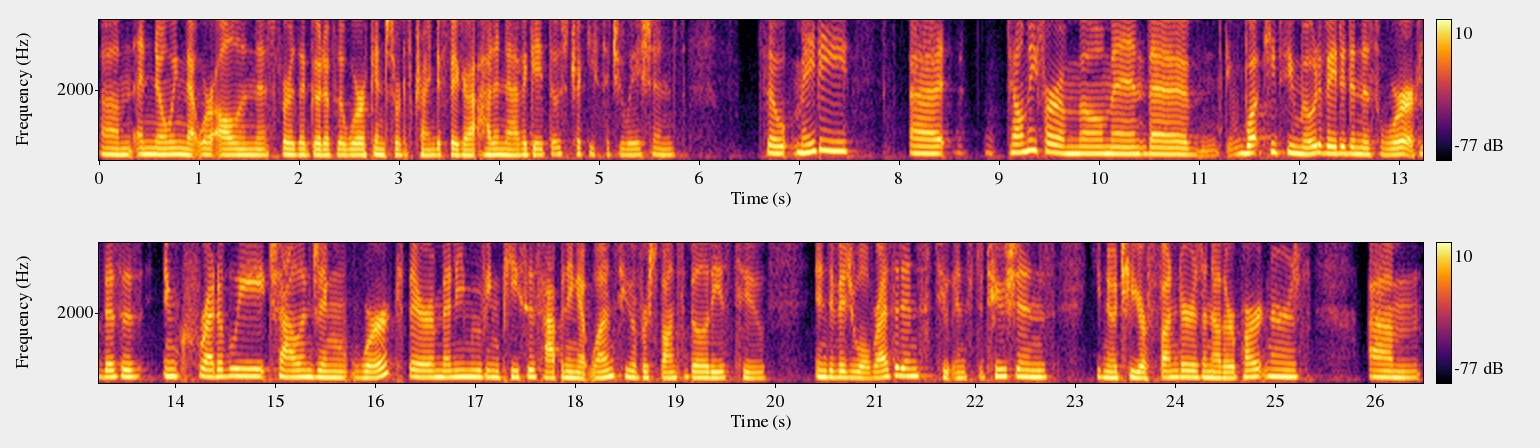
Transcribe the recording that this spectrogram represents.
um, and knowing that we're all in this for the good of the work and sort of trying to figure out how to navigate those tricky situations. So maybe uh, tell me for a moment the what keeps you motivated in this work? This is incredibly challenging work. There are many moving pieces happening at once. You have responsibilities to individual residents to institutions you know to your funders and other partners. Um,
